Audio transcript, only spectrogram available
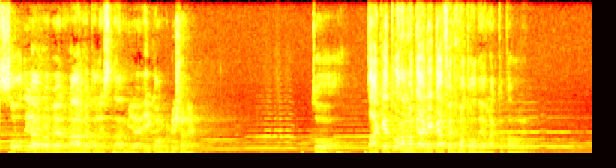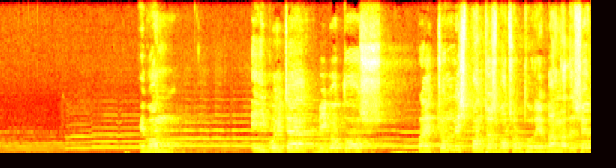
সৌদি আরবের রাবেত আল ইসলামিয়া এই কম্পিটিশনে তো তাকে তো আমাকে আগে কাফের ফতোয়া দেওয়া লাগতো তাহলে। এবং এই বইটা বিগত প্রায় চল্লিশ পঞ্চাশ বছর ধরে বাংলাদেশের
